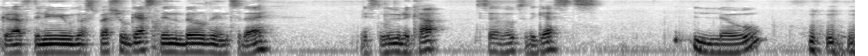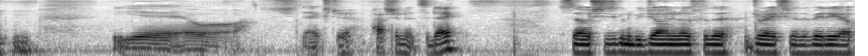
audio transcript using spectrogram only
good afternoon. We've got a special guest in the building today. Miss Luna Cat. Say hello to the guests. Hello. yeah, oh, she's extra passionate today. So she's going to be joining us for the duration of the video.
